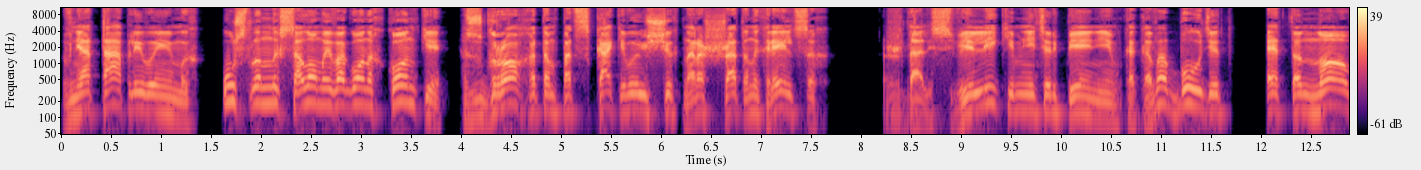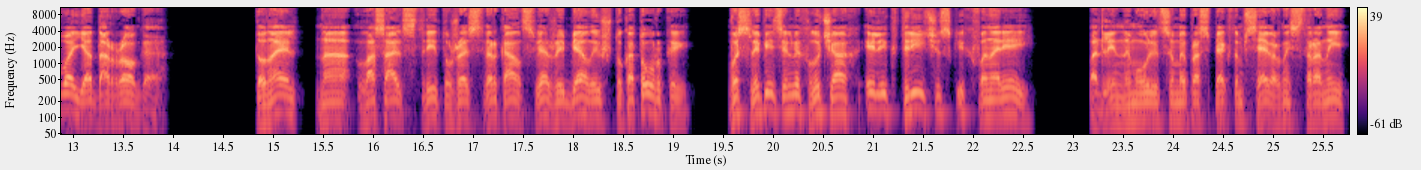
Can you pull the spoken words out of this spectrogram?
в неотапливаемых, усланных соломой вагонах конки с грохотом подскакивающих на расшатанных рельсах, ждали с великим нетерпением, какова будет эта новая дорога. Туннель на Лассаль-стрит уже сверкал свежей белой штукатуркой в ослепительных лучах электрических фонарей. По длинным улицам и проспектам северной стороны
